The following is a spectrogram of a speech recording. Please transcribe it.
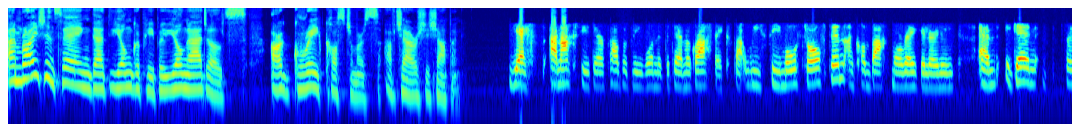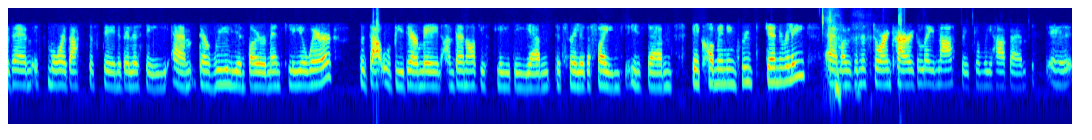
I'm right in saying that younger people, young adults, are great customers of charity shopping. Yes, and actually, they're probably one of the demographics that we see most often and come back more regularly. And again, for them, it's more that sustainability. Um, they're really environmentally aware, so that would be their main. And then obviously the um, the thrill of the find is um, they come in in groups generally. Um, I was in a store in Carrigaline last week, and we have um, a,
